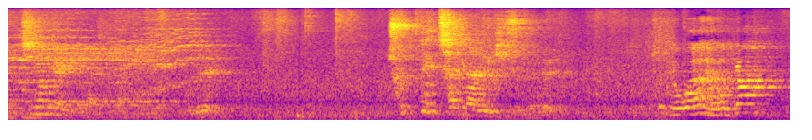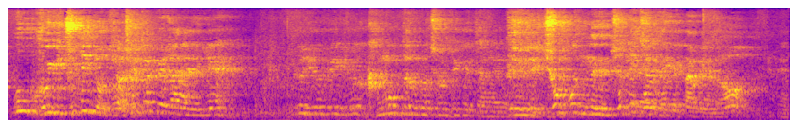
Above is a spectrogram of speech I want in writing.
좀 치명적인 거 같아요. 오늘 촛대차기라는 기술을 요거요? 요거 뼈? 오, 거기 촛대인지 어떻게 하죠? 철저뼈잖아요 이게. 이거 이거 이거 강목 들은 것처럼 생겼잖아요. 그래서 이제 초 꽂는 촛대차가 생겼다고 해서 네.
